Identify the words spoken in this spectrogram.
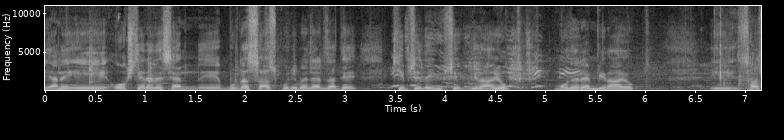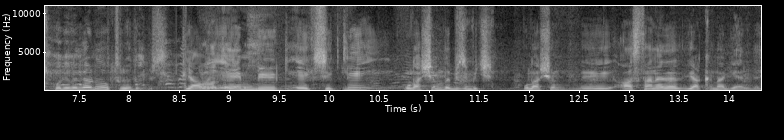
Yani e, Okşehir'e de sen e, burada saz kulübeler zaten kimsede yüksek bina yoktu. Modern bina yoktu. E, saz kulübelerde oturuyorduk biz. Ya en büyük eksikliği ulaşımdı bizim için. Ulaşım e, hastaneler yakına geldi.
